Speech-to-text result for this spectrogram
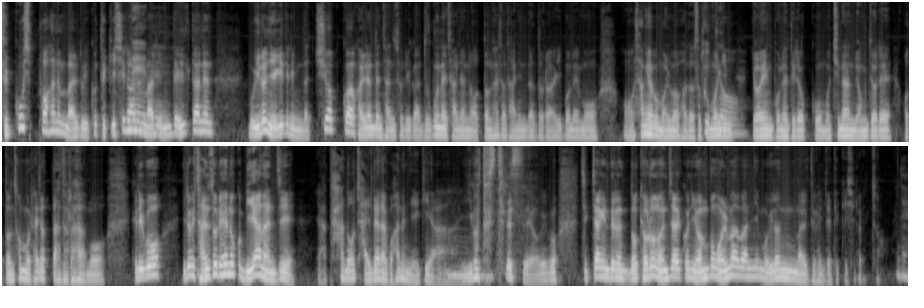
듣고 싶어 하는 말도 있고 듣기 싫어하는 네, 말이 네. 있는데 일단은 뭐 이런 얘기들입니다. 취업과 관련된 잔소리가 누구네 자녀는 어떤 회사 다닌다더라. 이번에 뭐 어, 상여금 얼마 받아서 부모님 비교. 여행 보내드렸고 뭐 지난 명절에 어떤 선물 해줬다더라. 뭐 그리고 이렇게 잔소리 해놓고 미안한지 야, 다 너 잘 되라고 하는 얘기야. 음. 이것도 스트레스예요. 그리고 직장인들은 너 결혼 언제 할 거니? 연봉 얼마 받니? 뭐 이런 말들 굉장히 듣기 싫어했죠. 네.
